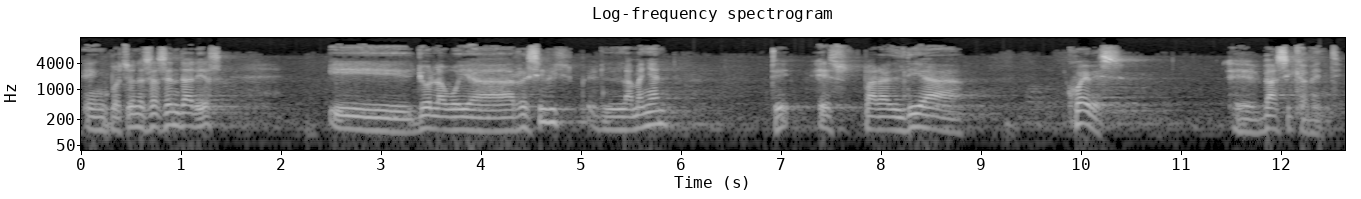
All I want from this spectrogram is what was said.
en cuestiones hacendarias y yo la voy a recibir en la mañana. Es para el día jueves, eh, básicamente.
